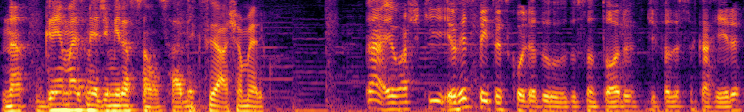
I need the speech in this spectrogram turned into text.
na, ganha mais minha admiração, sabe? O que você acha, Américo? Ah, eu acho que eu respeito a escolha do, do Santoro de fazer essa carreira.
